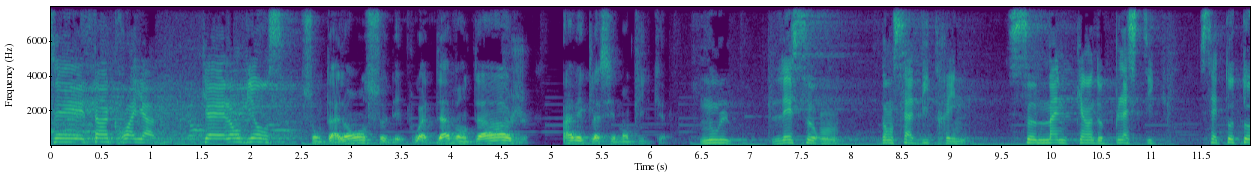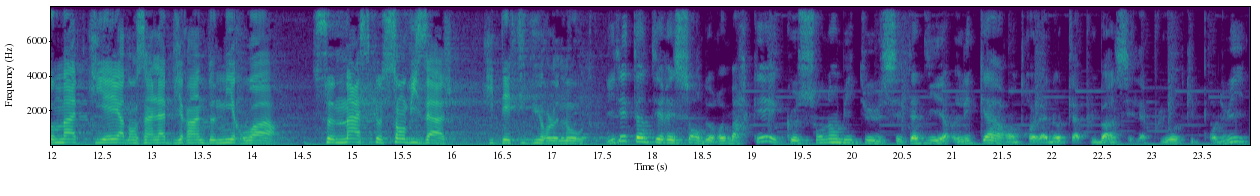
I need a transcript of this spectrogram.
C'est incroyable. Quelle ambiance Son talent se déploie davantage avec la sémantique. Nous le laisserons dans sa vitrine, ce mannequin de plastique, cet automate qui erre dans un labyrinthe de miroirs, ce masque sans visage qui défigure le nôtre. Il est intéressant de remarquer que son ambitus, c'est-à-dire l'écart entre la note la plus basse et la plus haute qu'il produit,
